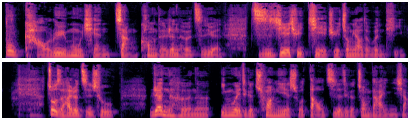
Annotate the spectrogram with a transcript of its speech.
不考虑目前掌控的任何资源，直接去解决重要的问题。作者他就指出，任何呢因为这个创业所导致的这个重大影响。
